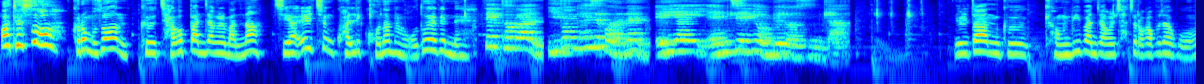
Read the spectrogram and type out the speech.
아 됐어. 그럼 우선 그 작업반장을 만나 지하 1층 관리 권한을 얻어야겠네. 섹터 간 이동 해제 권한은 AI NG에게 옮겨두었습니다. 일단 그 경비반장을 찾으러 가보자고.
